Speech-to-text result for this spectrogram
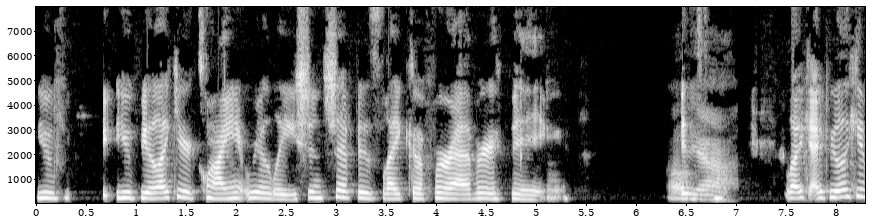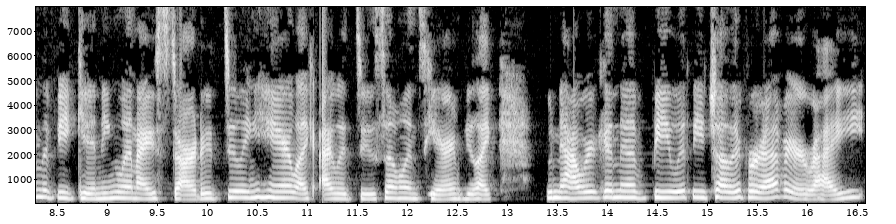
you you feel like your client relationship is like a forever thing. Oh it's, yeah. Like I feel like in the beginning when I started doing hair, like I would do someone's hair and be like, now we're gonna be with each other forever, right?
